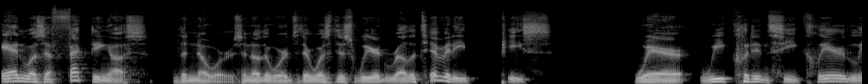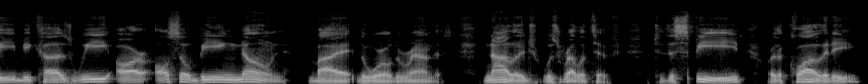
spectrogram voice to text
and was affecting us, the knowers. In other words, there was this weird relativity piece where we couldn't see clearly because we are also being known by the world around us. Knowledge was relative to the speed or the quality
